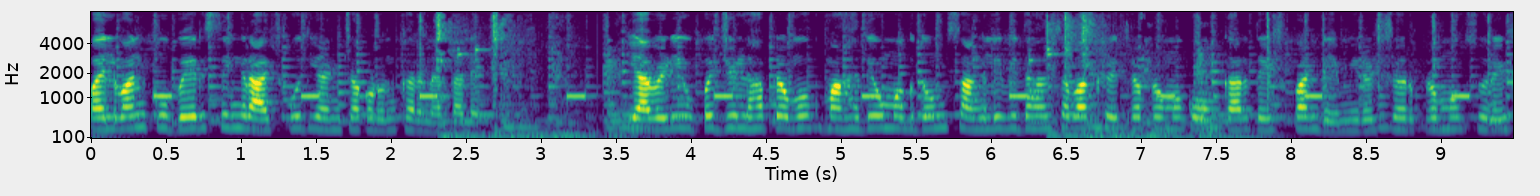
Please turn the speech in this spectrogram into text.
पैलवान कुबेर सिंग राजपूत यांच्याकडून करण्यात आले. यावेळी उपजिल्हा प्रमुख महादेव मगदोम सांगली विधानसभा क्षेत्र प्रमुख ओंकार देशपांडे मिरज शहर प्रमुख सुरेश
